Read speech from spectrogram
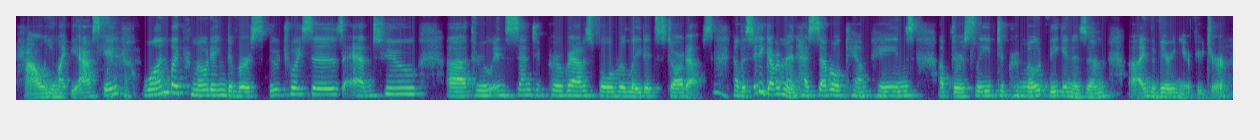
how you might be asking. One by promoting diverse food choices and two uh, through incentive programs for related startups. Hmm. now the city government has several campaigns up their sleeve to promote veganism uh, in the very near future.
